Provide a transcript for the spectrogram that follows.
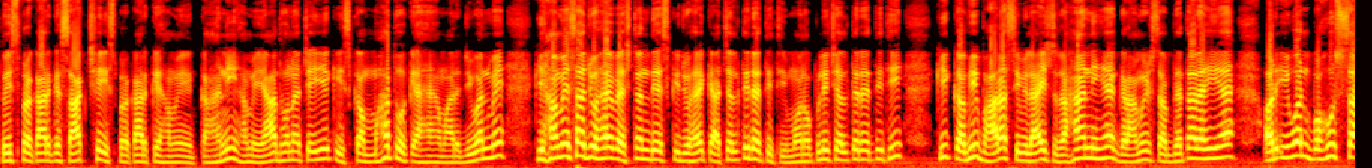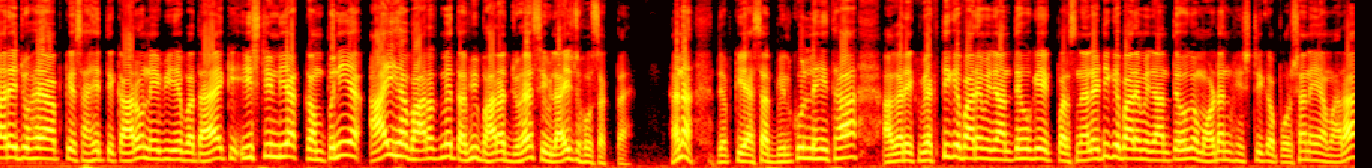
तो इस प्रकार के साक्ष्य, इस प्रकार के हमें कहानी, हमें याद होना चाहिए कि इसका महत्व क्या है हमारे जीवन में, कि हमेशा जो है वेस्टर्न देश की जो है क्या चलती रहती थी मोनोपोली चलती रहती थी, कि कभी भारत सिविलाइज रहा नहीं है, ग्रामीण सभ्यता रही है, और इवन बहुत सारे जो है आपके साहित्यकारों ने भी ये बताया कि ईस्ट इंडिया कंपनी आई है भारत में, तभी भारत जो है सिविलाइज हो सकता है। है ना? जबकि ऐसा बिल्कुल नहीं था। अगर एक व्यक्ति के बारे में जानते होगे, एक पर्सनैलिटी के बारे में जानते होगे मॉडर्न हिस्ट्री का पोर्शन है हमारा।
